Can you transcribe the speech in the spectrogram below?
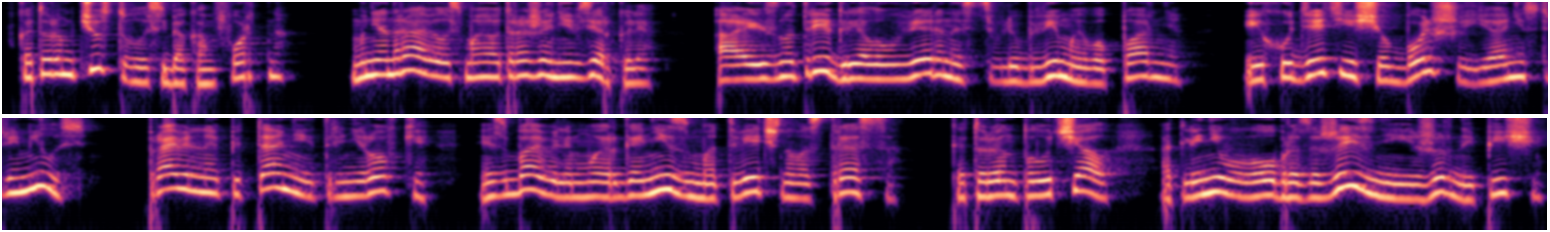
в котором чувствовала себя комфортно. Мне нравилось мое отражение в зеркале, а изнутри грела уверенность в любви моего парня. И худеть еще больше я не стремилась. Правильное питание и тренировки избавили мой организм от вечного стресса, который он получал от ленивого образа жизни и жирной пищи.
